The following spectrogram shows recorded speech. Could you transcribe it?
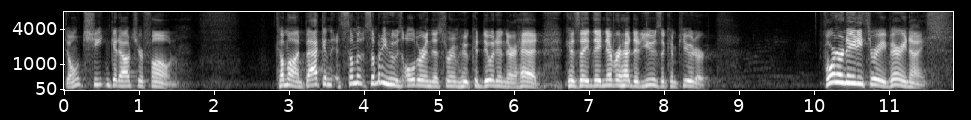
Don't cheat and get out your phone. Come on, back in some, somebody who's older in this room who could do it in their head because they, they never had to use a computer. 483, very nice.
